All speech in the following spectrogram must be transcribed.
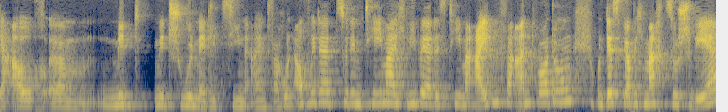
ja auch ähm, mit, mit Schulmedizin einfach. Und auch wieder zu dem Thema, ich liebe ja das Thema Eigenverantwortung und das, glaube ich, macht so schwer,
